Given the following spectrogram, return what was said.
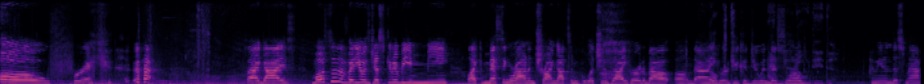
Oh, frick. Sorry, guys. Most of the video is just gonna be me, like, messing around and trying out some glitches I heard about, um, that I heard you could do in this world. loaded. I mean, in this map.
